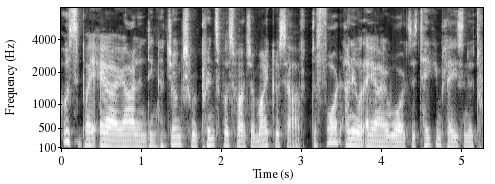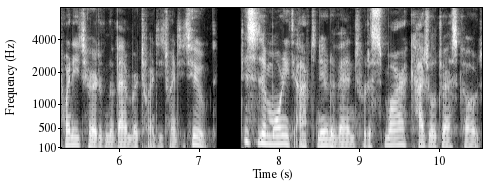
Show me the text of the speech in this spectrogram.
Hosted by AI Ireland in conjunction with principal sponsor Microsoft, the fourth annual AI Awards is taking place on the 23rd of November 2022. This is a morning to afternoon event with a smart casual dress code.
